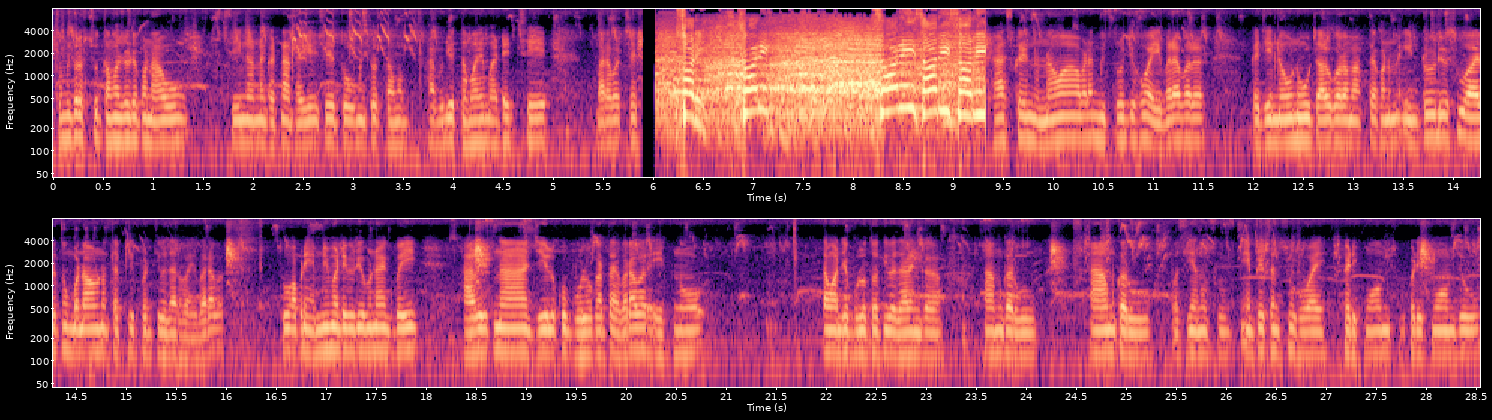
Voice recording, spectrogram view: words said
તો મિત્રો શું તમારી જોડે પણ આવું સીન અને ઘટના થઈ ગઈ છે? તો મિત્રો આ વીડિયો તમારી માટે જ છે બરાબર છે? Sorry sorry sorry sorry sorry ખાસ કરીને નવા આપણા મિત્રો જે હોય બરાબર કે જે નવું નવું ચાલુ કરવા માગતા પણ મેં ઇન્ટ્રો શું આ રીતનું બનાવવામાં તકલીફ પડતી વધારે હોય બરાબર? તો આપણે એમની માટે વીડિયો બનાવ્યો કે ભાઈ આવી રીતના જે લોકો ભૂલો કરતા હોય બરાબર એ રીતનો તમારે જે ભૂલો થતી કે આમ કરવું આમ કરવું, પછી એનું શું ઇમ્પ્રેશન શું હોય ઘડીક મોમ છું ઘડીક મોમ જોવું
